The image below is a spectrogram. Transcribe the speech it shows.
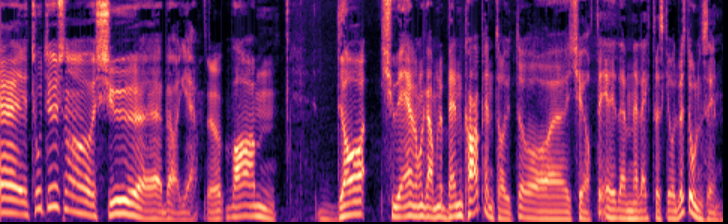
eh, 2007, eh, Børge, Ja. var mm, da 21 år gamle Ben Carpenter ute og eh, kjørte i den elektriske rullestolen sin.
